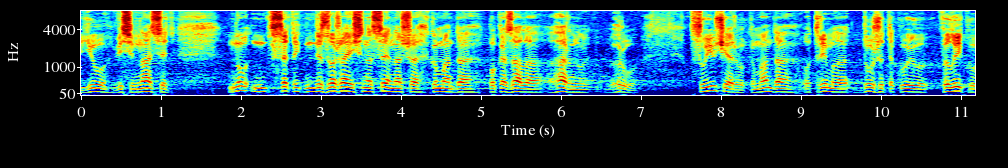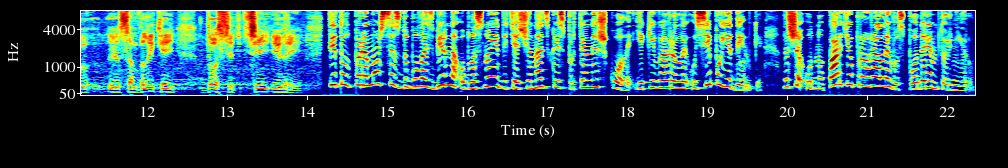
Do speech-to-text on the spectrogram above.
Ю-18. Ну, все-таки, незважаючи на це, наша команда показала гарну гру. В свою чергу команда отримала дуже таку велику, е, сам великий досвід в цій ігрі. Титул переможця здобула збірна обласної дитячо-юнацької спортивної школи, які виграли усі поєдинки. Лише одну партію програли господарям турніру.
